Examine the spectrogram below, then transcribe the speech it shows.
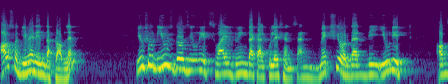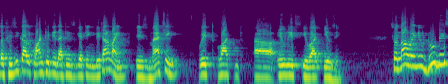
also given in the problem you should use those units while doing the calculations and make sure that the unit of the physical quantity that is getting determined is matching with what uh, units you are using. So, now when you do this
